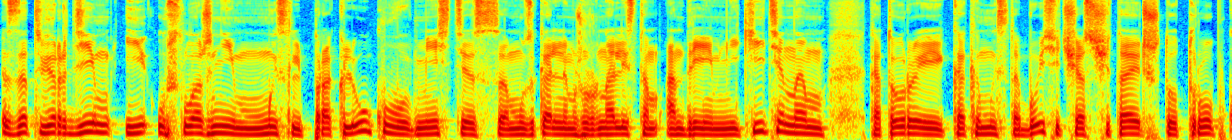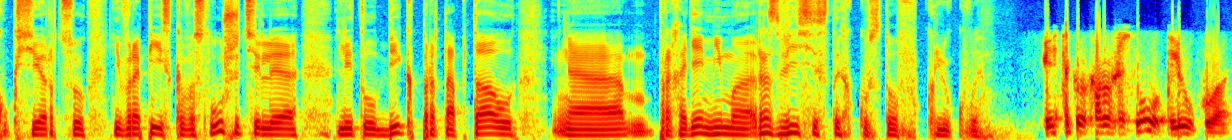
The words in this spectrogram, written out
затвердим и усложним мысль про клюкву вместе с музыкальным журналистом Андреем Никитиным, который, как и мы с тобой сейчас, считает, что тропку к сердцу европейского слушателя Little Big протоптал, э, проходя мимо развесистых кустов клюквы. Есть такое хорошее слово «клюква».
